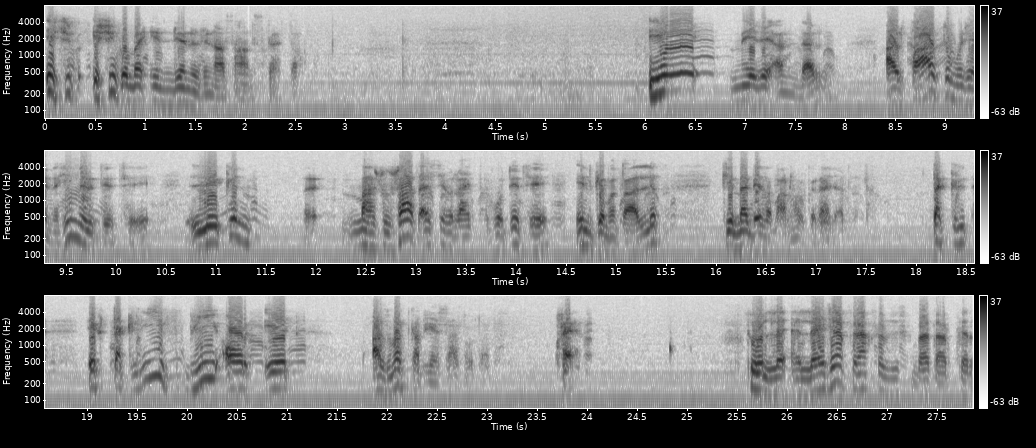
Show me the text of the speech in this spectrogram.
اسی اسی کو میں انڈین ریناسانس کہتا ہوں۔ یہ میرے اندر الفاظ تو مجھے نہیں ملتے تھے لیکن محسوسات ایسے ہوتے تھے ان کے متعلق کہ میں بے زبان ہو کے رہ جاتا تھا۔ ایک تکلیف بھی اور ایک عظمت کا بھی احساس ہوتا تھا۔ خیر۔ تو لہجہ فراق صاحب جس کی بات آپ کر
